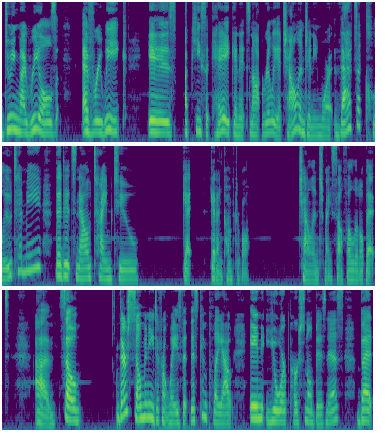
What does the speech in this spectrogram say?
doing my reels every week is a piece of cake and it's not really a challenge anymore, that's a clue to me that it's now time to get get uncomfortable. Challenge myself a little bit. Um, so there's so many different ways that this can play out in your personal business, but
